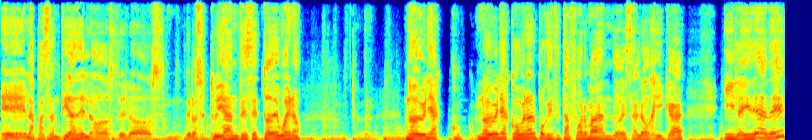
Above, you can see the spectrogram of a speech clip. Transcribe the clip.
eh, las pasantías de los, de los de los estudiantes, esto de bueno. No deberías, no deberías cobrar porque te estás formando, esa lógica. Y la idea de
